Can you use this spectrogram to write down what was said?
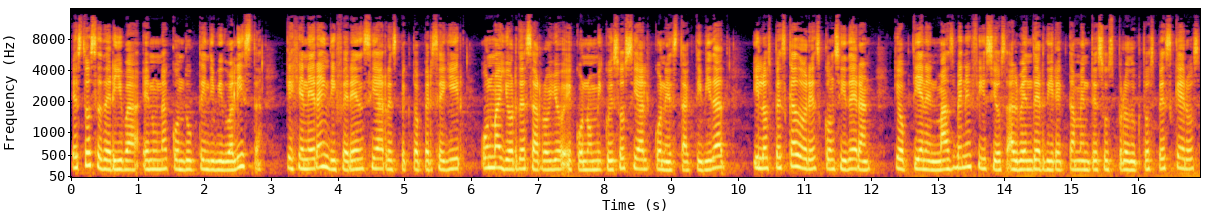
Esto se deriva en una conducta individualista que genera indiferencia respecto a perseguir un mayor desarrollo económico y social con esta actividad, y los pescadores consideran que obtienen más beneficios al vender directamente sus productos pesqueros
